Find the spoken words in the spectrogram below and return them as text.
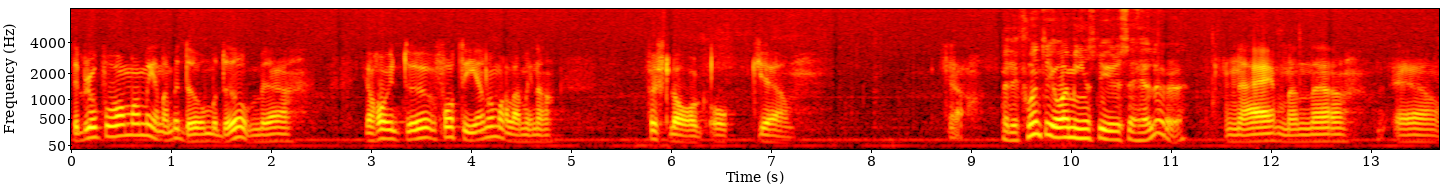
det beror på vad man menar med dum och dum. Jag, jag har ju inte fått igenom alla mina förslag och eh, ja, Men det får inte jag i min styrelse heller. nej men eh, eh,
